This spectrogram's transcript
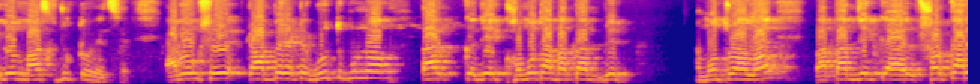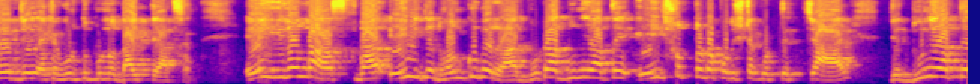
ইলন মাস্ক যুক্ত হয়েছে এবং সে ট্রাম্পের একটা গুরুত্বপূর্ণ তার যে ক্ষমতা বা তার যে মন্ত্রণালয় বা তার যে সরকারের যে একটা গুরুত্বপূর্ণ দায়িত্বে আছেন। এই ইলন মাস্ক বা এই যে ধনকুবেররা গোটা দুনিয়াতে এই সত্যটা প্রতিষ্ঠা করতে চায় যে দুনিয়াতে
